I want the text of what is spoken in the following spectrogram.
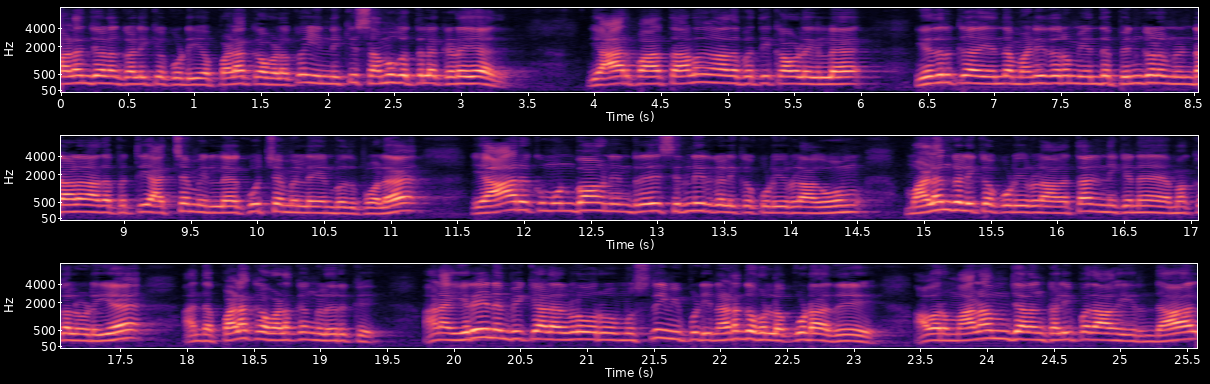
மலஞ்சலம் கழிக்கக்கூடிய பழக்க வழக்கம் இன்றைக்கி சமூகத்தில் கிடையாது. யார் பார்த்தாலும் அதை பற்றி கவலை இல்லை. எதிர்க்க எந்த மனிதரும் எந்த பெண்களும் நின்றாலும் அதை பற்றி அச்சம் இல்லை கூச்சம் இல்லை என்பது போல யாருக்கு முன்பாக நின்று சிறுநீர் கழிக்கக்கூடியவர்களாகவும் மலங்களிக்கக்கூடியவர்களாகத்தான் இன்றைக்கி என்ன மக்களுடைய அந்த பழக்க வழக்கங்கள் இருக்குது ஆனால் இறை நம்பிக்கையாளர்கள் ஒரு முஸ்லீம் இப்படி நடந்து கொள்ளக்கூடாது. அவர் மலம் ஜலம் கழிப்பதாக இருந்தால்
